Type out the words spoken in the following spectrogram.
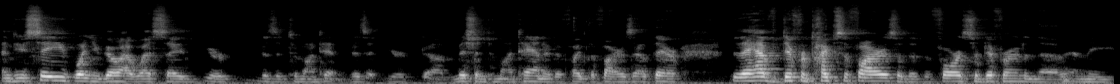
And do you see when you go out west, say your visit to Montana, visit your uh, mission to Montana to fight the fires out there? Do they have different types of fires, or the, the forests are different, and the and the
